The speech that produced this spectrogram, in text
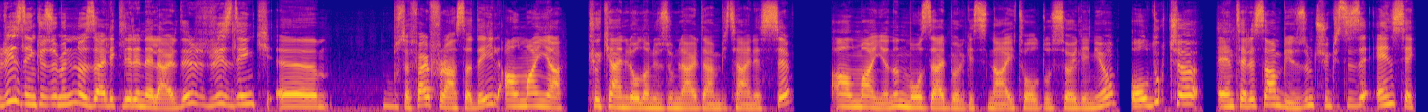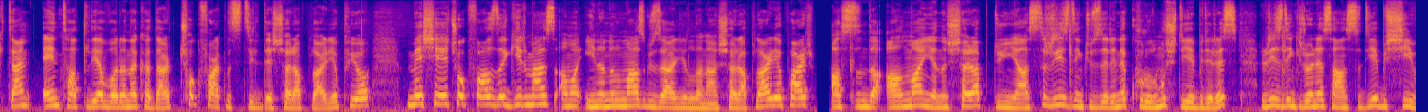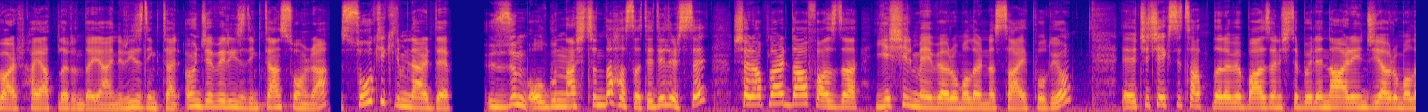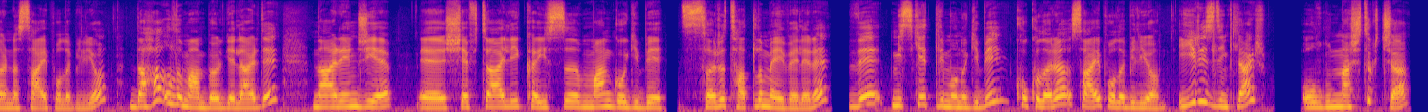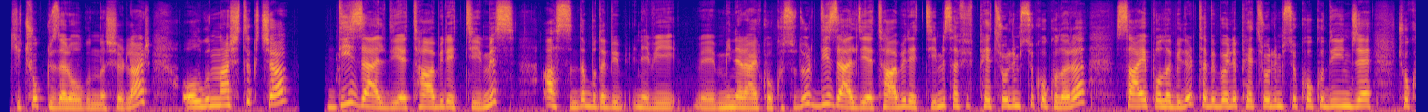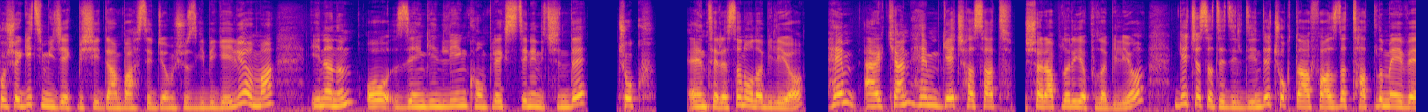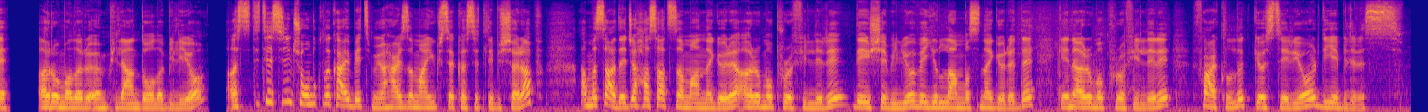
Riesling üzümünün özellikleri nelerdir? Riesling e, bu sefer Fransa değil Almanya kökenli olan üzümlerden bir tanesi. Almanya'nın Mosel bölgesine ait olduğu söyleniyor. Oldukça enteresan bir üzüm çünkü sizi en sekten en tatlıya varana kadar çok farklı stilde şaraplar yapıyor. Meşeye çok fazla girmez ama inanılmaz güzel yıllanan şaraplar yapar. Aslında Almanya'nın şarap dünyası Riesling üzerine kurulmuş diyebiliriz. Riesling Rönesansı diye bir şey var hayatlarında yani Riesling'den önce ve Riesling'den sonra. Soğuk iklimlerde üzüm olgunlaştığında hasat edilirse şaraplar daha fazla yeşil meyve aromalarına sahip oluyor. E, çiçeksi tatlara ve bazen işte böyle narenciye aromalarına sahip olabiliyor. Daha ılıman bölgelerde narenciye, e, şeftali, kayısı, mango gibi sarı tatlı meyvelere ve misket limonu gibi kokulara sahip olabiliyor. İyi rizlinkler olgunlaştıkça ki çok güzel olgunlaşırlar. Olgunlaştıkça dizel diye tabir ettiğimiz aslında bu da bir nevi e, mineral kokusudur. Dizel diye tabir ettiğimiz hafif petrolümsü kokulara sahip olabilir. Tabii böyle petrolümsü koku deyince çok hoşa gitmeyecek bir şeyden bahsediyormuşuz gibi geliyor ama inanın o zenginliğin kompleksitenin içinde çok enteresan olabiliyor. Hem erken hem geç hasat şarapları yapılabiliyor. Geç hasat edildiğinde çok daha fazla tatlı meyve aromaları ön planda olabiliyor. Asiditesini çoğunlukla kaybetmiyor. Her zaman yüksek asitli bir şarap. Ama sadece hasat zamanına göre aroma profilleri değişebiliyor ve yıllanmasına göre de gene aroma profilleri farklılık gösteriyor diyebiliriz.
